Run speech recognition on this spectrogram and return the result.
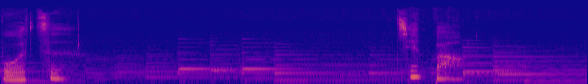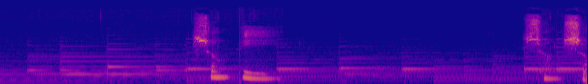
脖子、肩膀、双臂。双手、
